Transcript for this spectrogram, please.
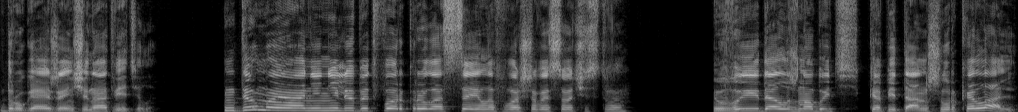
Другая женщина ответила. «Думаю, они не любят форкрулассейлов, ваше высочество». «Вы, должно быть, капитан Шуркелаль.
